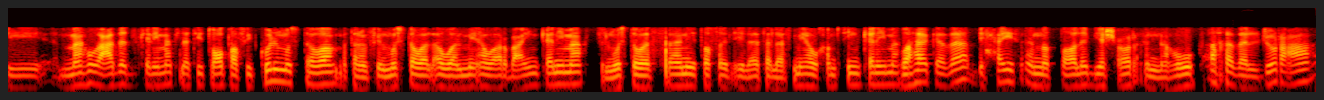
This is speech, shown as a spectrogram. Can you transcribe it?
بما هو عدد الكلمات التي تعطى في كل مستوى مثلا في المستوى الأول 140 كلمة في المستوى الثاني تصل إلى 350 كلمة وهكذا بحيث أن الطالب يشعر أنه أخذ الجرعة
